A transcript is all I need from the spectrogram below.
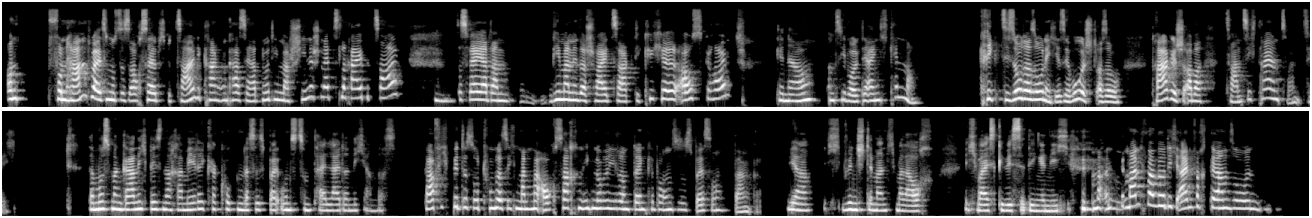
Und von Hand, weil sie muss das auch selbst bezahlen. Die Krankenkasse hat nur die Maschinenschnetzlerei bezahlt. Mhm. Das wäre ja dann, wie man in der Schweiz sagt, die Küche ausgeräumt. Genau. Und sie wollte eigentlich Kinder. Kriegt sie so oder so nicht, ist ja wurscht. Also tragisch, aber 2023. Da muss man gar nicht bis nach Amerika gucken. Das ist bei uns zum Teil leider nicht anders. Darf ich bitte so tun, dass ich manchmal auch Sachen ignoriere und denke, bei uns ist es besser? Danke. Ja, ich wünschte manchmal auch, ich weiß gewisse Dinge nicht. manchmal würde ich einfach gern so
